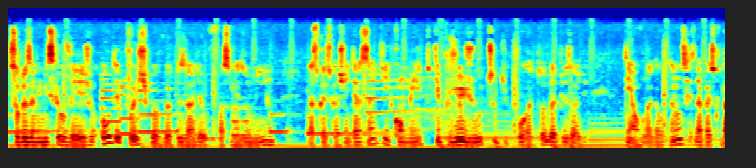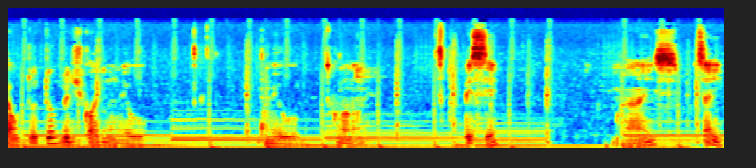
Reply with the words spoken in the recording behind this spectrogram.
sobre os animes que eu vejo, ou depois, tipo, eu ver o episódio, eu faço um resuminho das coisas que eu achei interessante e comento, tipo Jujutsu, que porra, todo episódio tem algo legal. Eu não sei se dá pra escutar o tuto do Discord no meu. no meu. como é o nome? PC. Mas. isso aí.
